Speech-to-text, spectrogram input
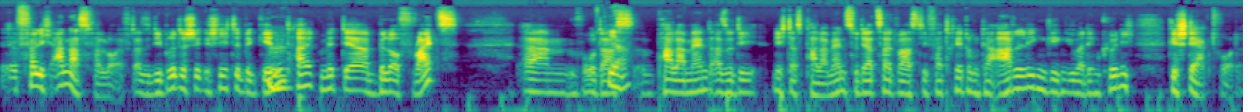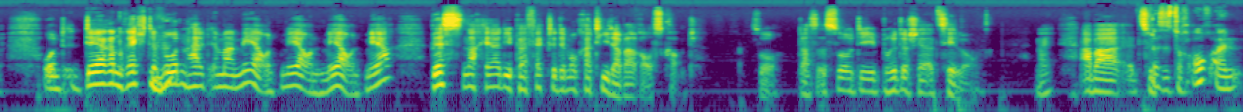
äh, völlig anders verläuft. Also die britische Geschichte beginnt halt mit der Bill of Rights, ähm, wo das Ja. Parlament, also die, nicht das Parlament, zu der Zeit war es die Vertretung der Adeligen gegenüber dem König, gestärkt wurde. Und deren Rechte wurden halt immer mehr und mehr und mehr und mehr, bis nachher die perfekte Demokratie dabei rauskommt. So, das ist so die britische Erzählung. Ne? Aber äh, zu, Das ist doch auch ein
